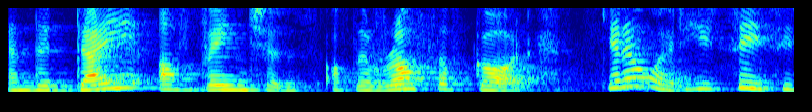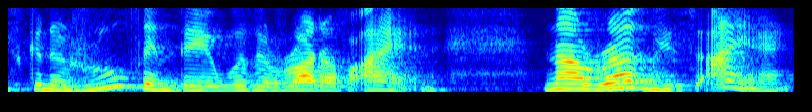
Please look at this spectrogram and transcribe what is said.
And the day of vengeance, of the wrath of God, you know what? He says he's going to rule them there with a rod of iron. Now, Rome is iron,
